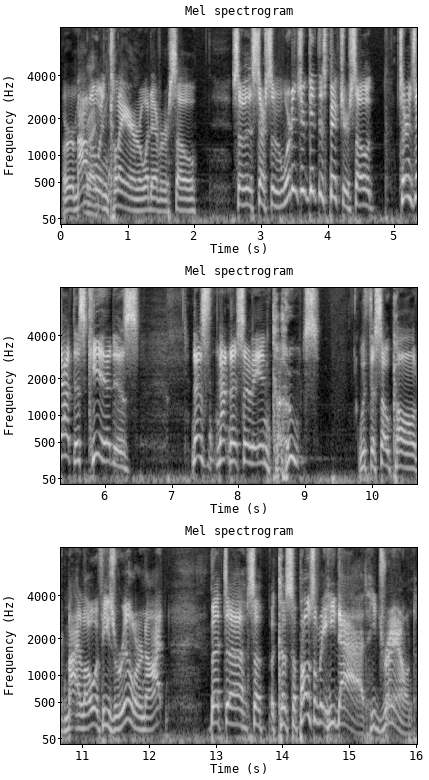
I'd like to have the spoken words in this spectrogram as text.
or Milo Right. and Claire or whatever. So, so it starts. So where did you get this picture? So it turns out this kid is not not necessarily in cahoots with the so-called Milo, if he's real or not. But uh, so because supposedly he died, he drowned.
